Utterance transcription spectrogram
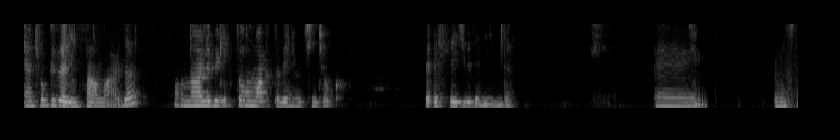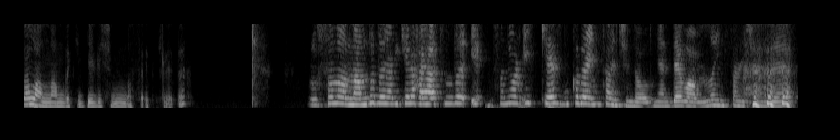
yani çok güzel insanlardı. Onlarla birlikte olmak da benim için çok besleyici bir deneyimdi. Ee, ruhsal anlamdaki gelişimi nasıl etkiledi? Ruhsal anlamda da ya bir kere hayatımda sanıyorum ilk kez bu kadar insan içinde oldum. Yani devamlı insan içinde.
